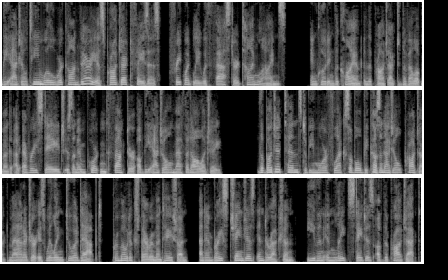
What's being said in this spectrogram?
The Agile team will work on various project phases, frequently with faster timelines. Including the client in the project development at every stage is an important factor of the Agile methodology. The budget tends to be more flexible because an agile project manager is willing to adapt, promote experimentation, and embrace changes in direction, even in late stages of the project.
